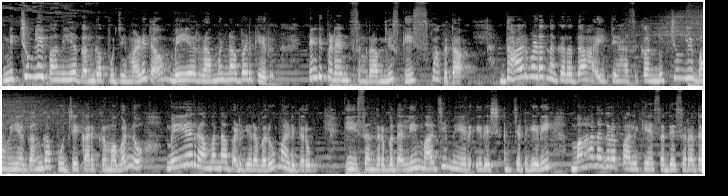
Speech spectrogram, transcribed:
ನಿಚ್ಚುಂಬ್ಲಿ ಬಾವಿಯ ಗಂಗಾ ಪೂಜೆ ಮಾಡಿದ ಮೇಯರ್ ರಾಮಣ್ಣ ಬಡ್ಗೇರ್. ಇಂಡಿಪೆಂಡೆನ್ಸ್ ಸಂಗ್ರಾಮ್ ನ್ಯೂಸ್ಗೆ ಸ್ವಾಗತ. ಧಾರವಾಡ ನಗರದ ಐತಿಹಾಸಿಕ ನುಚ್ಚುಂಗ್ಲಿ ಭಾವಿಯ ಗಂಗಾ ಪೂಜೆ ಕಾರ್ಯಕ್ರಮವನ್ನು ಮೇಯರ್ ರಾಮಣ್ಣ ಬಡ್ಗೇರ್ ಅವರು ಮಾಡಿದರು. ಈ ಸಂದರ್ಭದಲ್ಲಿ ಮಾಜಿ ಮೇಯರ್ ಇರೇಶ್ ಅಂಚಟಗೇರಿ, ಮಹಾನಗರ ಪಾಲಿಕೆಯ ಸದಸ್ಯರಾದ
